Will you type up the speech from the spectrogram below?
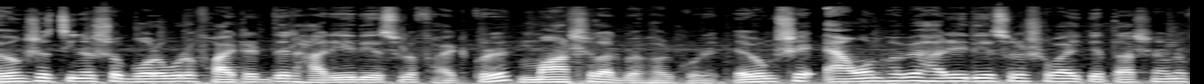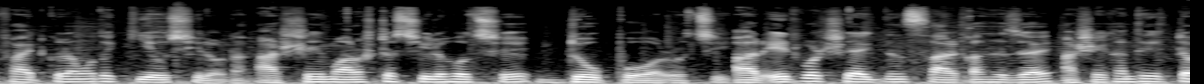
এবং সে চীনের সব বড় বড় ফাইটারদের হারিয়ে দিয়েছিল ফাইট করে মার্শাল আর্ট ব্যবহার করে এবং সে এমন ভাবে হারিয়ে দিয়েছিল সবাইকে তার সামনে ফাইট করার মতো কেউ ছিল না। আর সেই মানুষটা ছিল হচ্ছে ডোপো অরচি। আর এরপর সে একদিন স্যার কাছে যায় আর সেখান থেকে একটা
